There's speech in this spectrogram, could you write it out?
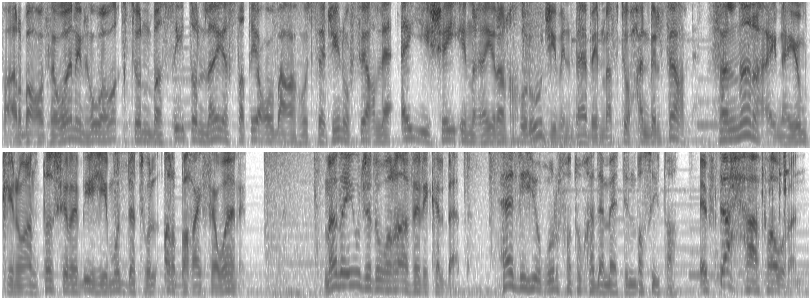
فأربع ثوان هو وقت بسيط لا يستطيع معه السجين فعل أي شيء غير الخروج من باب مفتوح بالفعل. فلنرى أين يمكن أن تصل به مدة الأربع ثوان. ماذا يوجد وراء ذلك الباب؟ هذه غرفة خدمات بسيطة. افتحها فوراً.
